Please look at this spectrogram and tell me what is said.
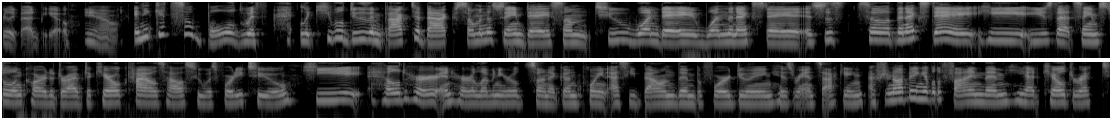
really bad BO. Yeah. And he gets so bold with, like, he will do them back to back, some in the same day, some two one day, one the next day. It's just, so the next day, he used that same stolen car to drive to Carol Kyle's house, who was 42. He held her and her 11 year old son at gunpoint as he bound them before doing his ransacking. After not being able to find them, he had Carol direct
